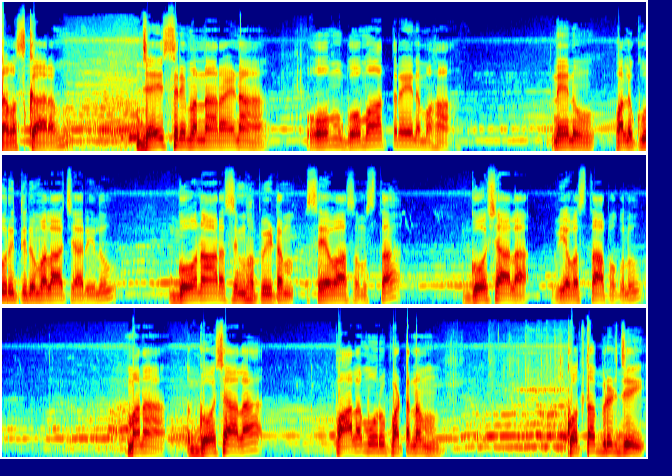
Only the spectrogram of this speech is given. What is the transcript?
నమస్కారం. జై శ్రీమన్నారాయణ. ఓం గోమాత్రే నమ. నేను పలుకూరి తిరుమలాచార్యులు గోనారసింహపీఠం సేవా సంస్థ గోశాల వ్యవస్థాపకులు. మన గోశాల పాలమూరు పట్టణం కొత్త బ్రిడ్జి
